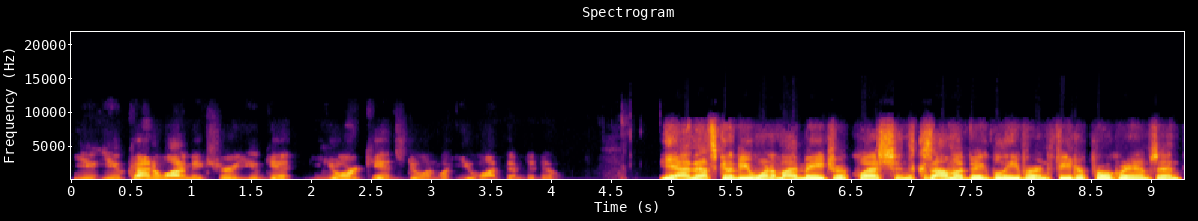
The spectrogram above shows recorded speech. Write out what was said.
you you kind of want to make sure you get your kids doing what you want them to do. Yeah, and that's going to be one of my major questions because I'm a big believer in feeder programs, and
